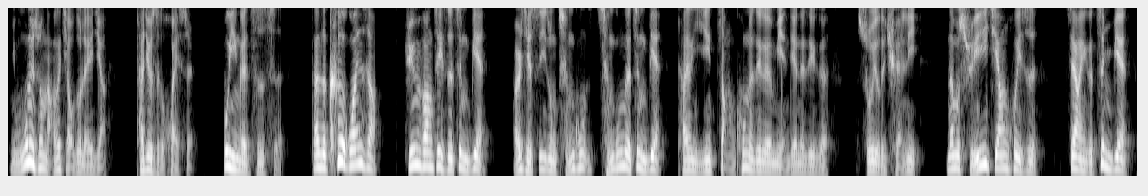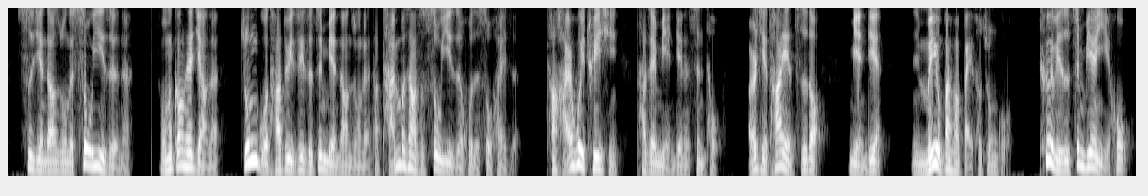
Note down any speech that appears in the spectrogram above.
你无论从哪个角度来讲，它就是个坏事，不应该支持。但是客观上，军方这次政变，而且是一种成功成功的政变，他已经掌控了这个缅甸的这个所有的权力。那么谁将会是这样一个政变事件当中的受益者呢？我们刚才讲了，中国他对这次政变当中呢，他谈不上是受益者或者受害者。他还会推行他在缅甸的渗透，而且他也知道缅甸你没有办法摆脱中国，特别是政变以后，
